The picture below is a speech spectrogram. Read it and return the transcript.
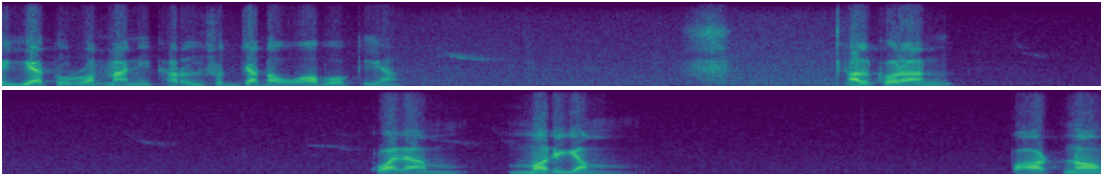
আয়াতুর রহমানি খারুই সজ্জাদা ওয়াবকিয়া আল কোরআন কলাম মরিয়াম পার্ট নং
